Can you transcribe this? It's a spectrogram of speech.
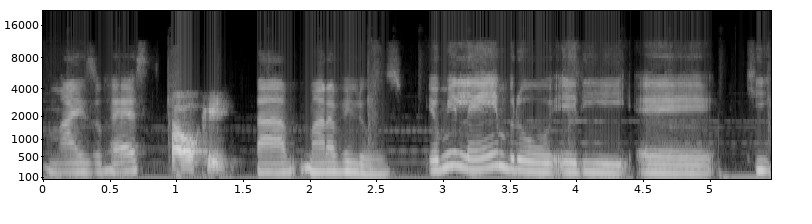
Mas o resto. Tá ok. Tá maravilhoso. Eu me lembro, Eri, é, que,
